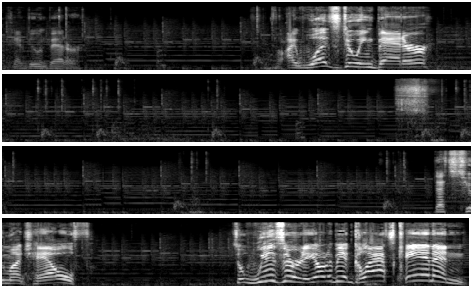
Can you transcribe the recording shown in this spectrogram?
Okay, I'm doing better. I was doing better! That's too much health. It's a wizard. He ought to be a glass cannon.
